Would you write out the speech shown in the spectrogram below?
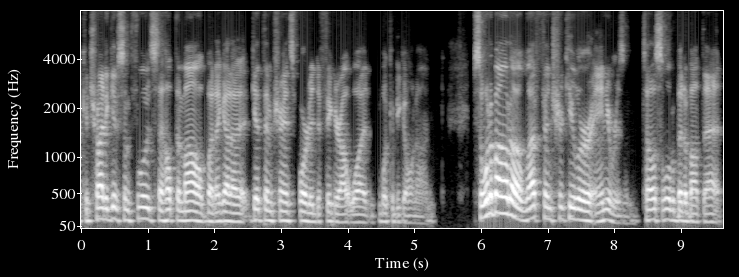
I could try to give some fluids to help them out, but I got to get them transported to figure out what what could be going on. So what about a left ventricular aneurysm? Tell us a little bit about that.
